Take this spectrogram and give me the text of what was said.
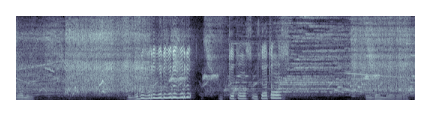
Vuramıyor. Vurdu vurdu vurdu vurdu vurdu. Ulti atamaz, ulti atamaz. Öldüm bu arada.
